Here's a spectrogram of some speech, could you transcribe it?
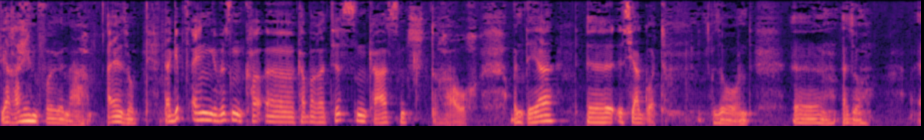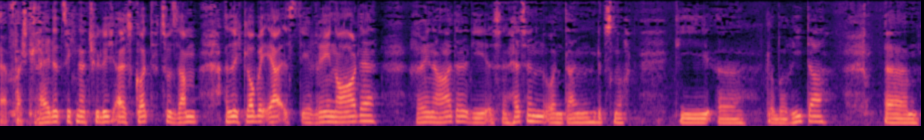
der Reihenfolge nach. Also, da gibt's einen gewissen Ka äh, Kabarettisten, Carsten Strauch. Und der äh, ist ja Gott. So, und äh, also er verkleidet sich natürlich als Gott zusammen. Also ich glaube, er ist die Renate. Renate, die ist in Hessen und dann gibt's noch die, äh, ich glaube, Rita. Ähm,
